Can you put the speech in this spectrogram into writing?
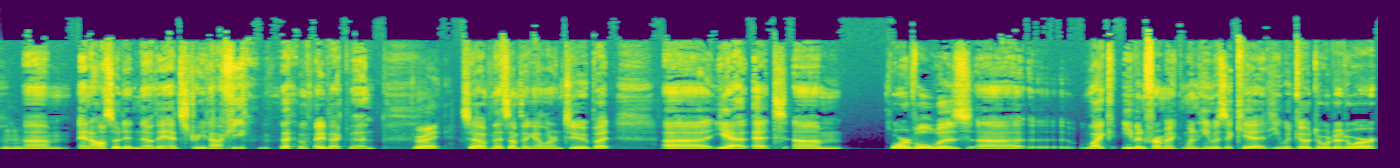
Mm-hmm. Um, and also didn't know they had street hockey way back then. Right. So that's something I learned too. But uh, yeah, at um, Orville was uh, like even from a, when he was a kid, he would go door to door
